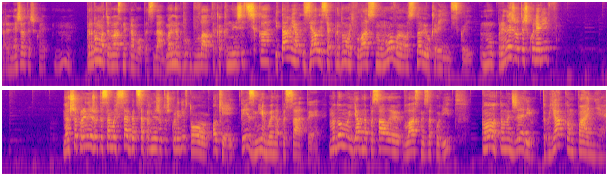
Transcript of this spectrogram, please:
принижувати школі. М. Придумати власний правопис, да. У мене була така книжечка, і там я взялися придумати власну мову на основі української. Ну, принижувати школярів. Ну, якщо принижувати самих себе, це принижувати школярів, то окей, ти зміг би написати. Ну, думаю, я б написали власний заповіт. О, Том і Джері. Твоя компанія.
